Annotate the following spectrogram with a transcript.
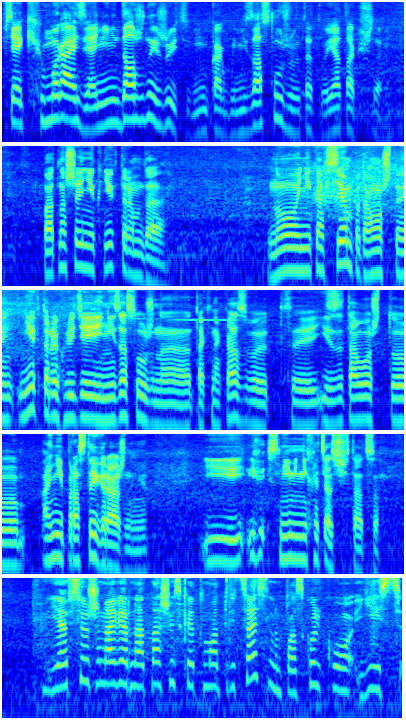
всяких мразей, они не должны жить, ну как бы не заслуживают этого, я так считаю. По отношению к некоторым, да, но не ко всем, потому что некоторых людей незаслуженно так наказывают э, из-за того, что они простые граждане, и их, с ними не хотят считаться. Я все же, наверное, отношусь к этому отрицательно, поскольку есть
